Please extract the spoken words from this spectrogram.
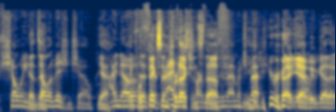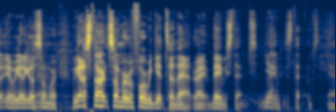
showing Yeah, a television show. Yeah, I know if we're that fixing production stuff, that much better. You're right. Yeah, Yeah. we've got to. Yeah, we got to go somewhere. We got to start somewhere before we get to that. Right, baby steps. Yeah. Baby steps. Yeah.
